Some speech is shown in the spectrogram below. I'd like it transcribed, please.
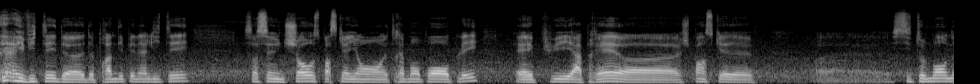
éviter de, prendre des pénalités. Ça, c'est une chose parce qu'ils ont un très bon power play. Et puis après, euh, je pense que euh, si tout le monde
